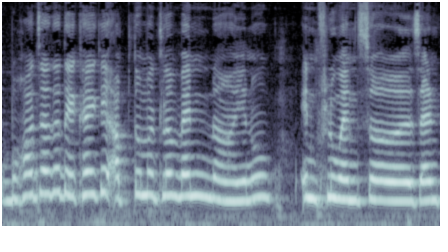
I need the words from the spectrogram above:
बहुत ज़्यादा देखा है कि अब तो मतलब when you know influencers and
